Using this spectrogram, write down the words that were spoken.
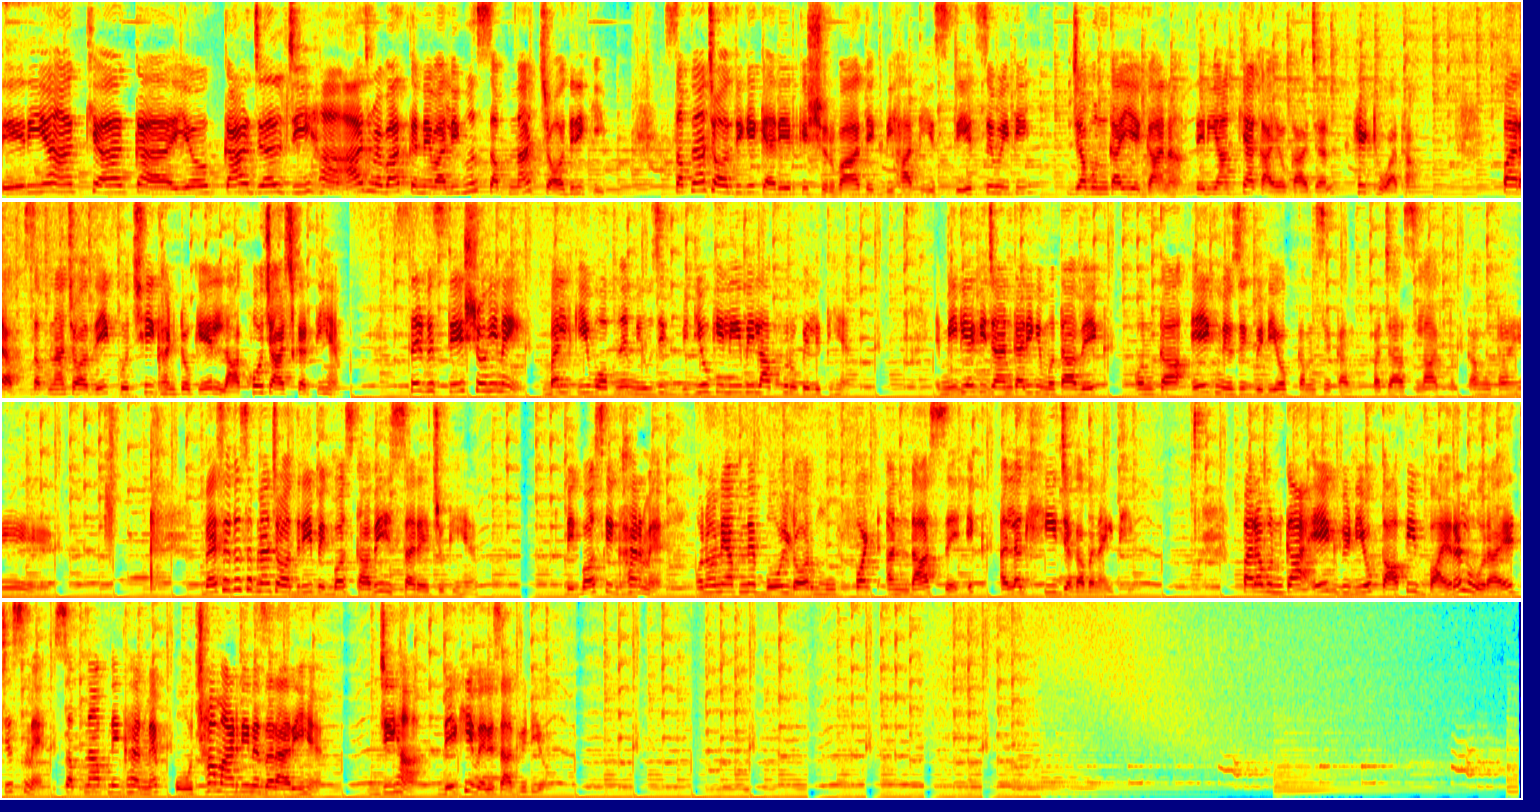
तेरी आख्या का यो काजल। जी हाँ आज मैं बात करने वाली हूँ सपना चौधरी की। सपना चौधरी के कैरियर की शुरुआत एक देहाती स्टेज से हुई थी, जब उनका ये गाना, तेरी आख्या कायो काजल हिट हुआ था। पर अब सपना चौधरी कुछ ही घंटों के लाखों चार्ज करती हैं। सिर्फ़ स्टेज शो ही नहीं, बल्कि वो अपने म्यूज़िक वीडियो के लिए भी लाखों रुपए लेती हैं। मीडिया की जानकारी के मुताबिक उनका एक म्यूज़िक वीडियो कम से कम 50 लाख तक का होता है। वैसे तो सपना चौधरी बिग बॉस का भी हिस्सा रह चुकी हैं। बिग बॉस के घर में उन्होंने अपने बोल्ड और मुफट अंदाज से एक अलग ही जगह बनाई थी। पर अब उनका एक वीडियो काफ़ी वायरल हो रहा है, जिसमें सपना अपने घर में पोछा मारती नज़र आ रही हैं। जी हाँ देखिए मेरे साथ वीडियो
